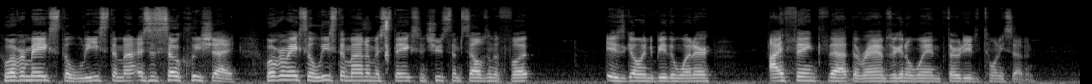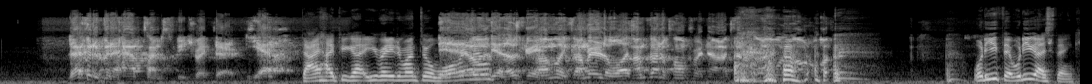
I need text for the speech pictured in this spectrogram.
Whoever makes the least amount, this is so cliche, whoever makes the least amount of mistakes and shoots themselves in the foot is going to be the winner. I think that the Rams are going to win 30 to 27. That could have been a halftime speech right there. Yeah. Did I hype you guys? Are you ready to run through a wall Yeah, right that now? was, Yeah, that was great. I'm like, I'm ready to watch. I'm kind of pumped right now. I, kinda, I, wanna- I wanna watch. What do you think? What do you guys think?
